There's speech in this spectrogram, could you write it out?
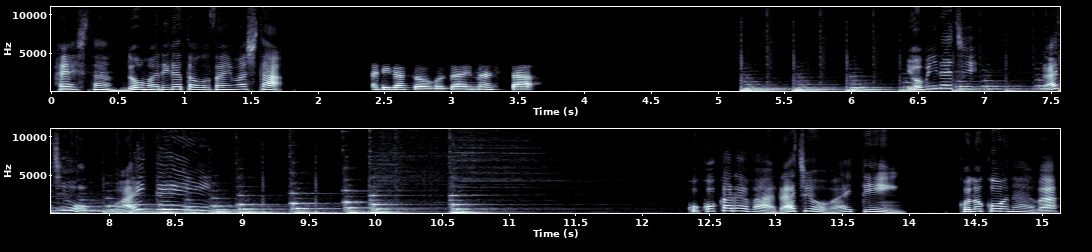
林さんどうもありがとうございました。ありがとうございました。読みラジラジオワイティーン。ここからはラジオワイティーン。このコーナーは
